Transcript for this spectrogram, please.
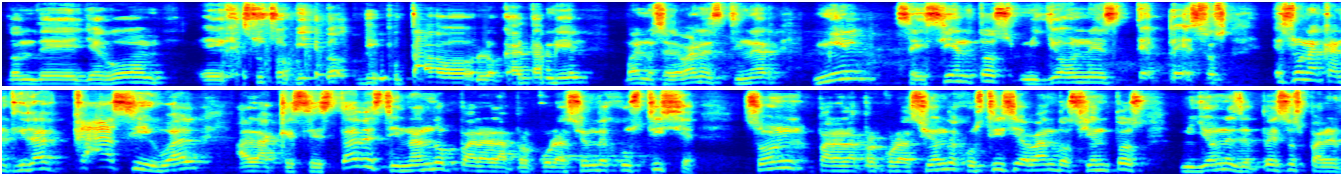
donde llegó eh, Jesús Oviedo, diputado local también, bueno, se le van a destinar 1.600 millones de pesos. Es una cantidad casi igual a la que se está destinando para la Procuración de Justicia. Son para la Procuración de Justicia van 200 millones de pesos para el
